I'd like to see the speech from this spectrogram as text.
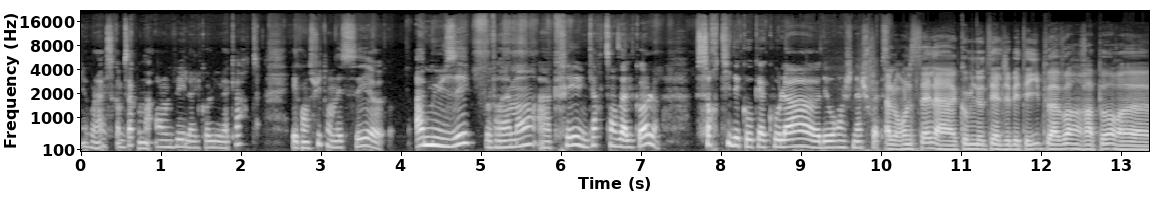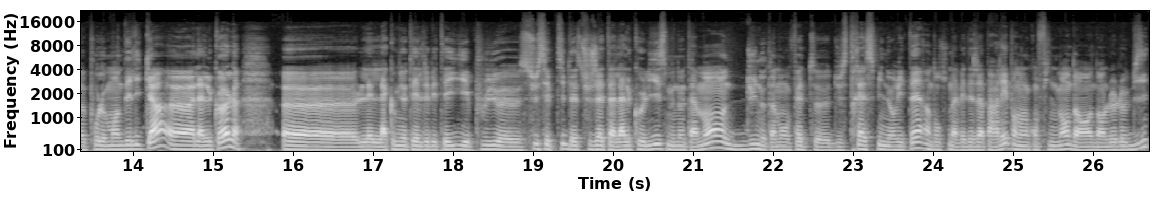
Et voilà, c'est comme ça qu'on a enlevé l'alcool de la carte et qu'ensuite on essaie amuser vraiment à créer une carte sans alcool sortie des Coca-Cola, des Orangina Schweppes. Alors on le sait, la communauté LGBTI peut avoir un rapport pour le moins délicat à l'alcool. Euh, la communauté LGBTI est plus euh, susceptible d'être sujette à l'alcoolisme notamment, dû notamment au fait euh, du stress minoritaire hein, dont on avait déjà parlé pendant le confinement dans, dans le lobby.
